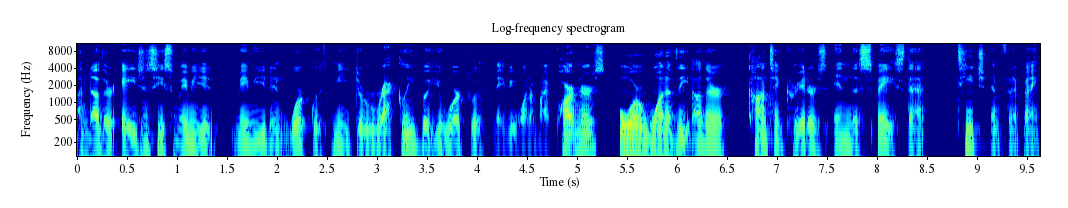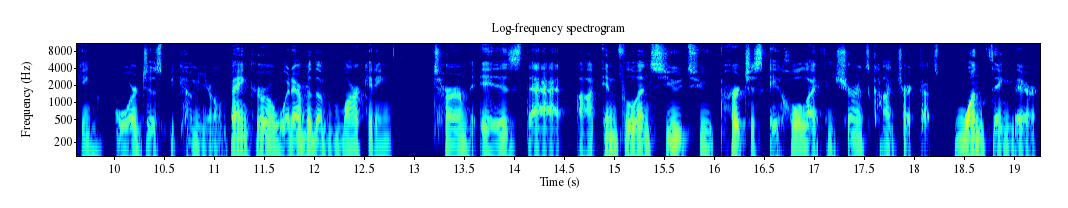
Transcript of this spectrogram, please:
another agency so maybe you, maybe you didn't work with me directly but you worked with maybe one of my partners or one of the other content creators in the space that teach infinite banking or just becoming your own banker or whatever the marketing term is that uh, influence you to purchase a whole life insurance contract that's one thing there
